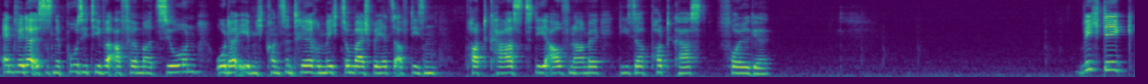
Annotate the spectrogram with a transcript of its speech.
Entweder ist es eine positive Affirmation oder eben ich konzentriere mich zum Beispiel jetzt auf diesen Podcast, die Aufnahme dieser Podcast-Folge. Wichtig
